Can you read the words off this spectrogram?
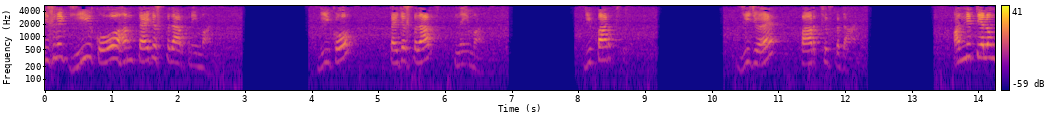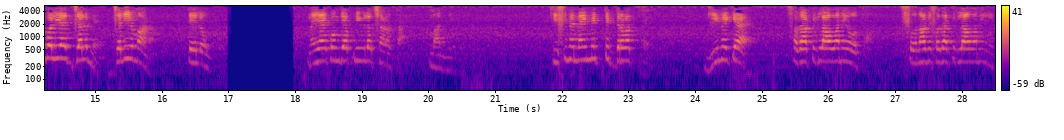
इसलिए घी को हम तेजस पदार्थ नहीं माने घी को तेजस पदार्थ नहीं माने घी पार्थिव। घी जो है, पार्थिव प्रदान अन्य तेलों को लिया जल में, जलीय माना, तेलों को। नैयायिकों की अपनी विलक्षणता मानने किसी में नैमित्तिक द्रवत्व है। घी में क्या है? सदा पिघला हुआ नहीं होता। सोना भी सदा पिघला हुआ नहीं है।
